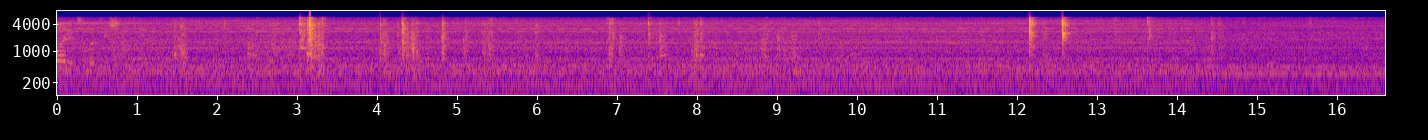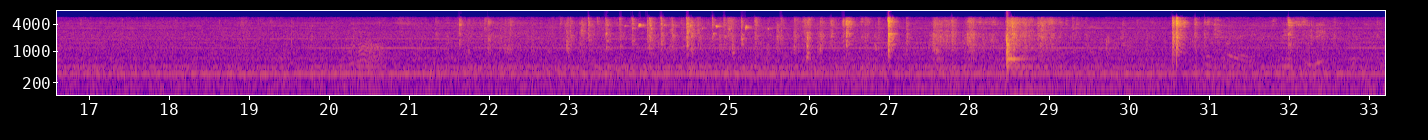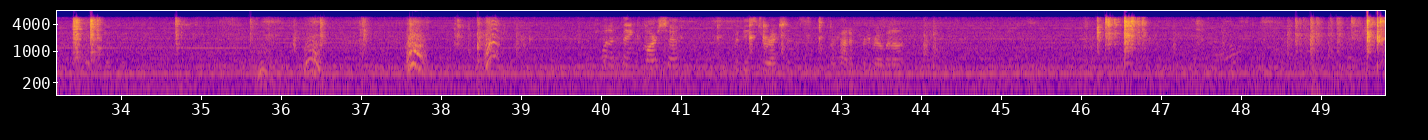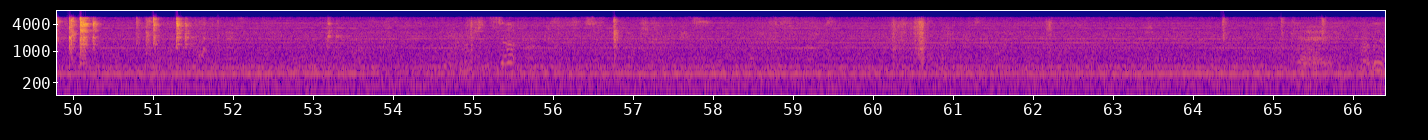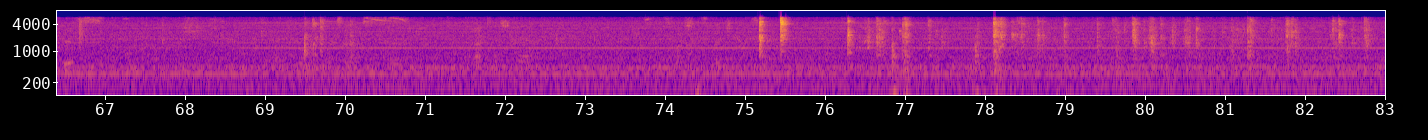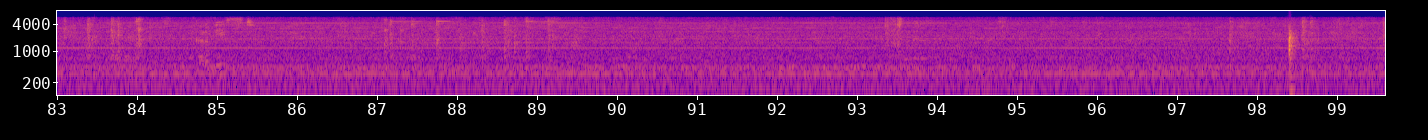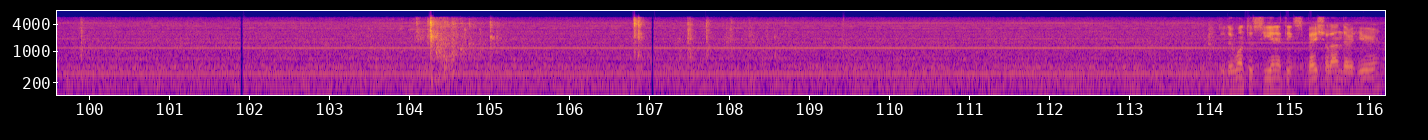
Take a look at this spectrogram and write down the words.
got to own efficiency. I want to thank Marcia for these directions for how to free Robonaut. Do they want to see anything special under here?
